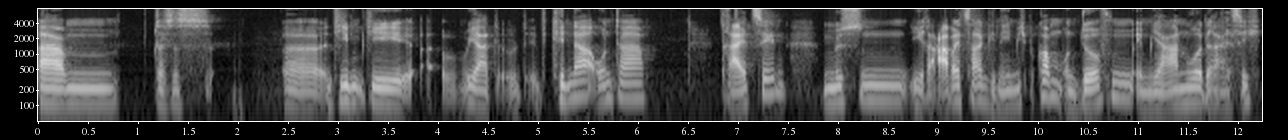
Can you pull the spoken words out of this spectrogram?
Ähm, das ist äh, die, die, äh, ja, die Kinder unter 13 müssen ihre Arbeitstage genehmigt bekommen und dürfen im Jahr nur 30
